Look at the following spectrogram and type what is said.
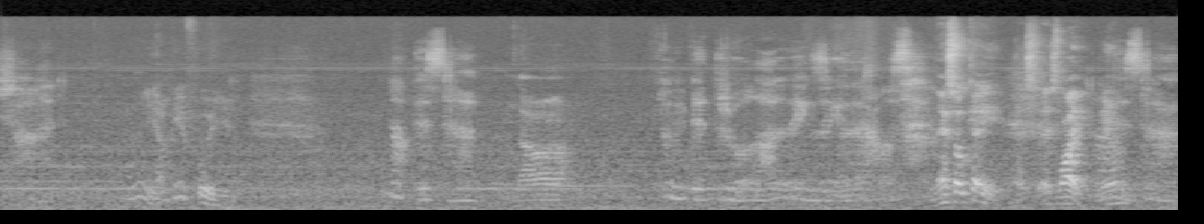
Charlotte. Hey, I'm here for you. Not this time. Nah, We've been through a lot of things together, Alice. that's okay. That's, that's like you know. This time.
